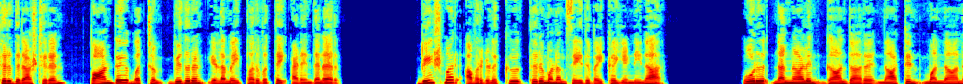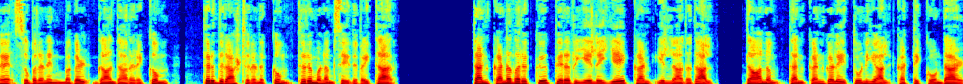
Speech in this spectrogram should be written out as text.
திருதராஷ்டிரன் பாண்டு மற்றும் விதுரன் இளமை பருவத்தை அடைந்தனர். பீஷ்மர் அவர்களுக்கு திருமணம் செய்து வைக்க எண்ணினார். ஒரு நன்னாளின் காந்தார நாட்டின் மன்னான சுபரனின் மகள் காந்தாரருக்கும் திருதராஷ்டிரனுக்கும் திருமணம் செய்து வைத்தார். தன் கணவருக்கு பிறவியிலேயே கண் இல்லாததால் தானும் தன் கண்களை துணியால் கட்டிக்கொண்டாள்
